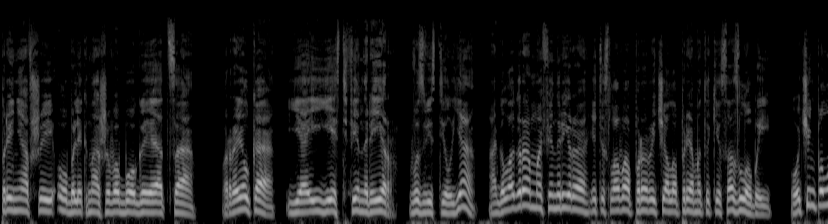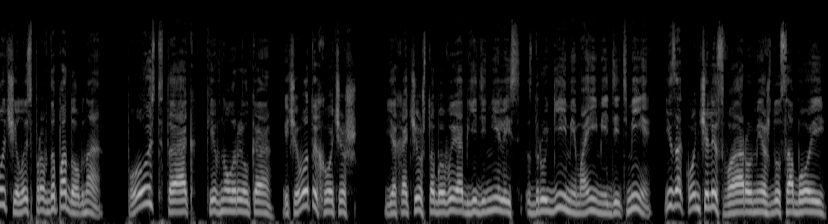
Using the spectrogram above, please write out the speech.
принявший облик нашего бога и отца?» «Рылка, я и есть Фенрир», — возвестил я, а голограмма Фенрира эти слова прорычала прямо-таки со злобой. Очень получилось правдоподобно. «Пусть так», — кивнул Рылка. «И чего ты хочешь?» «Я хочу, чтобы вы объединились с другими моими детьми и закончили свару между собой.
